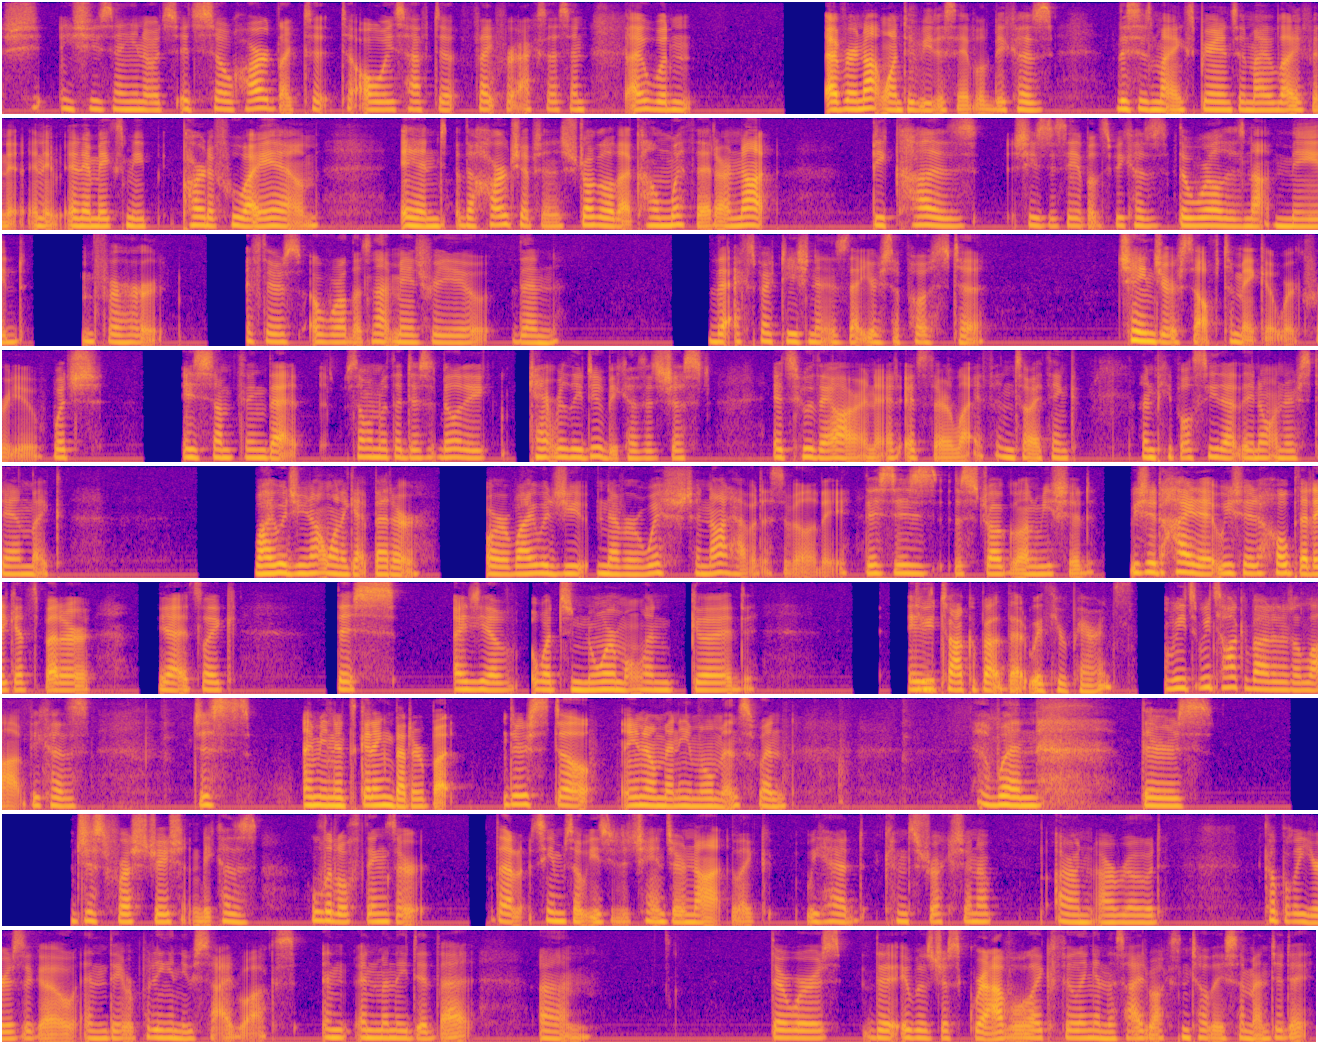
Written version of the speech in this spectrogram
she, she's saying you know it's it's so hard like to to always have to fight for access and I wouldn't ever not want to be disabled because this is my experience in my life and it and it, and it makes me part of who I am and the hardships and struggle that come with it are not because she's disabled it's because the world is not made for her. If there's a world that's not made for you then the expectation is that you're supposed to change yourself to make it work for you which is something that someone with a disability can't really do because it's just it's who they are and it, it's their life. And so i think when people see that they don't understand like why would you not want to get better or why would you never wish to not have a disability? This is a struggle and we should we should hide it. We should hope that it gets better. Yeah it's like this idea of what's normal and good do you talk about that with your parents? We we talk about it a lot because just i mean it's getting better but there's still you know many moments when when there's just frustration because little things are that seem so easy to change are not. Like we had construction up on our road a couple of years ago, and they were putting in new sidewalks. And and when they did that, um, there was the it was just gravel like filling in the sidewalks until they cemented it,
